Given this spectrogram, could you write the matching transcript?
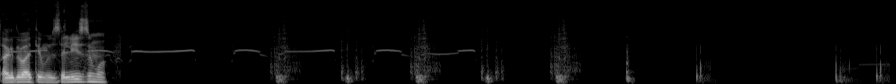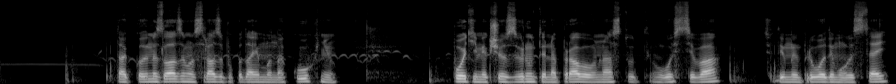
Так, давайте ми заліземо. Так, коли ми залазимо, зразу попадаємо на кухню. Потім, якщо звернути направо, у нас тут гостєва. Сюди ми приводимо гостей.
